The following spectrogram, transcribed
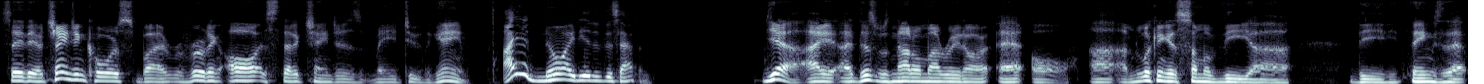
say they are changing course by reverting all aesthetic changes made to the game. I had no idea that this happened. Yeah, I, I this was not on my radar at all. Uh, I'm looking at some of the uh, the things that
